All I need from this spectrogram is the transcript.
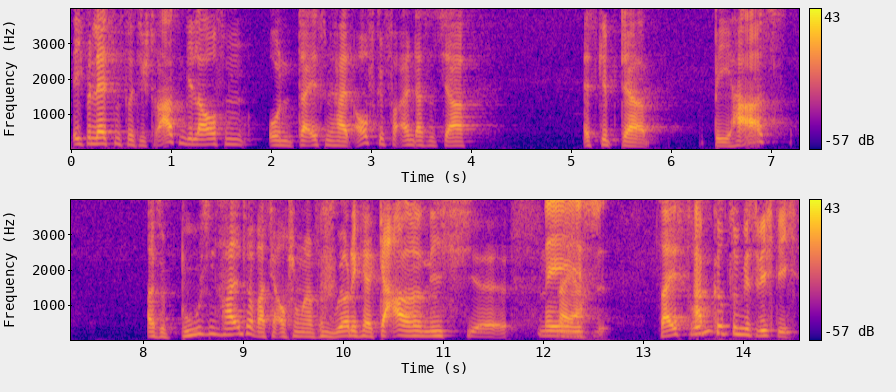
ich bin letztens durch die Straßen gelaufen und da ist mir halt aufgefallen, dass es ja, es gibt ja BHs, also Busenhalter, was ja auch schon mal vom Wording her gar nicht. Äh, Nee, naja, ist, sei es drum. Abkürzung ist wichtig.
